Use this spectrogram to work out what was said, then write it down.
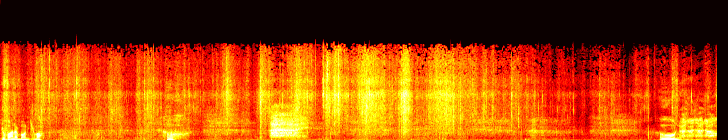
Go find that bunny. Come on. Oh. Oh, no, no, no, no.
